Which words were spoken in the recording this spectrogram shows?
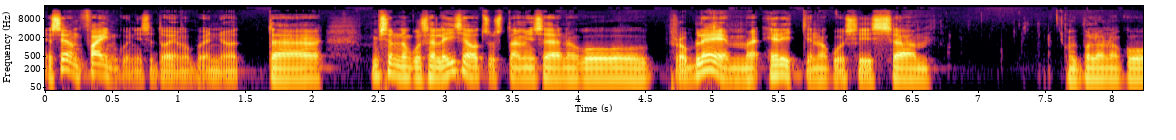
Ja see on fine, kuni see toimub, on ju, et äh, mis on nagu selle iseotsustamise nagu probleem, eriti nagu siis võib-olla nagu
